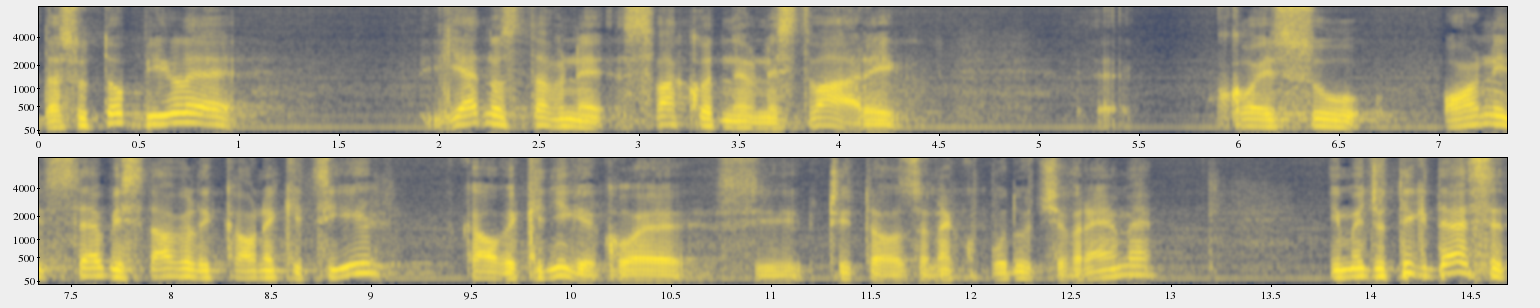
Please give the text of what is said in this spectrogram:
da su to bile jednostavne svakodnevne stvari koje su oni sebi stavili kao neki cilj kao ove knjige koje si čitao za neko buduće vreme. I među tih deset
